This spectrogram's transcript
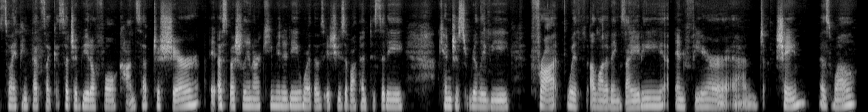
So I think that's like such a beautiful concept to share, especially in our community where those issues of authenticity can just really be fraught with a lot of anxiety and fear and shame as well.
